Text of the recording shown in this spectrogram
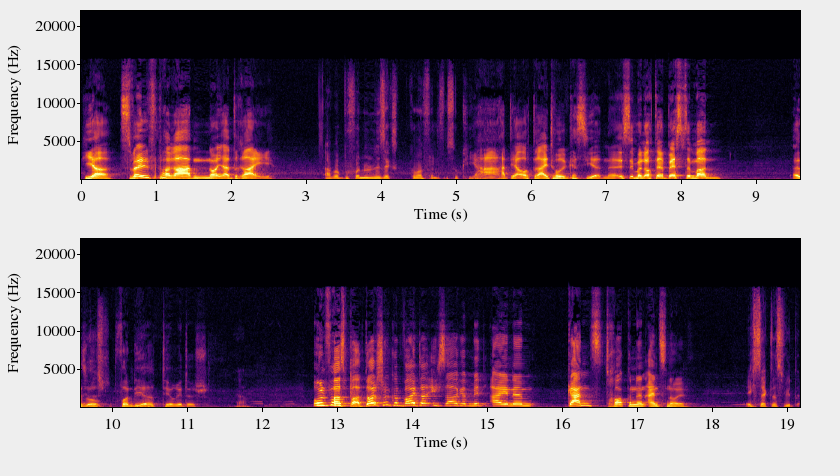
Hier, 12 Paraden, neuer 3. Aber Buffon nur eine 6,5 ist okay. Ja, hat ja auch drei Tore kassiert, ne? Ist immer noch der beste Mann. Also von dir, theoretisch. Ja. Unfassbar. Deutschland kommt weiter, ich sage mit einem ganz trockenen 1-0. Ich sag, das wird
